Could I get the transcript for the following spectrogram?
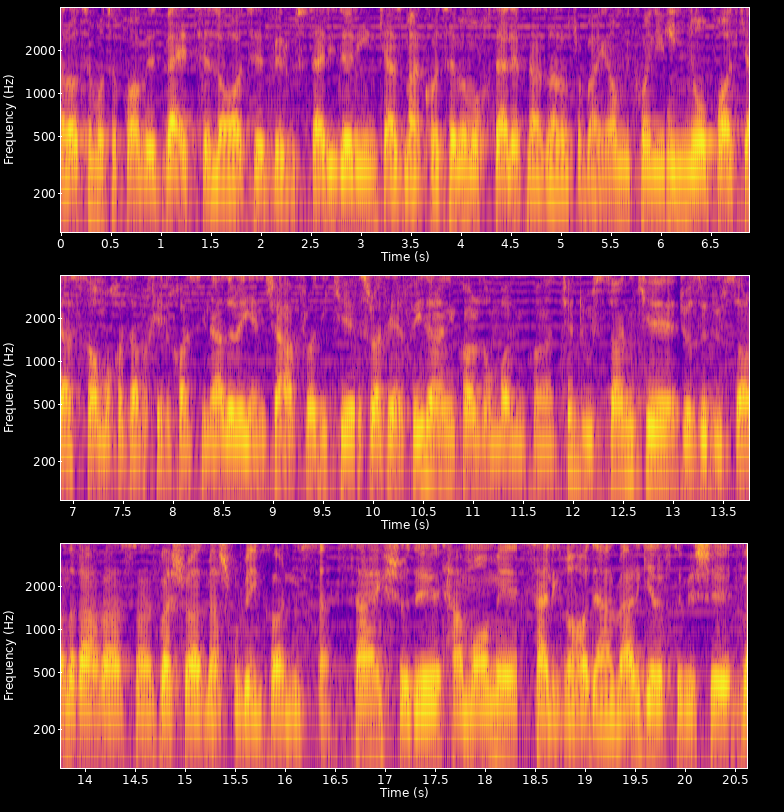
نظرات متفاوت و اطلاعات بروزتری داریم که از مکاتب مختلف نظرات رو بیان می‌کنیم. این نوع پادکست ها مخاطب خیلی خاصی نداره یعنی چه افرادی که صورت حرفه‌ای دارن این کار رو دنبال می‌کنن چه دوستانی که جزء دوستان قهوه هستن و شاید مشغول به این کار نیستن. سعی شده تمام سلیقه ها در بر گرفته بشه و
